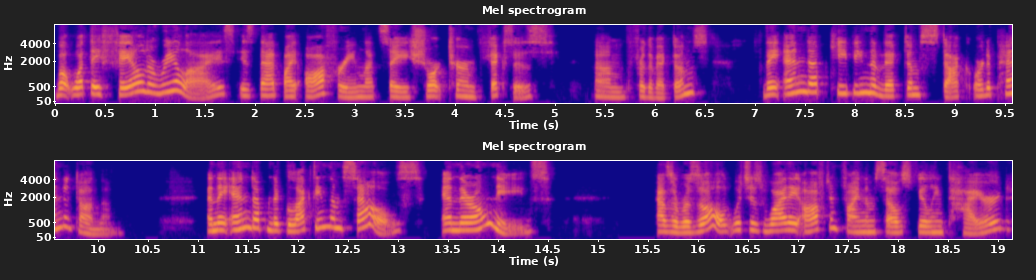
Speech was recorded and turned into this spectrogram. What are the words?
But what they fail to realize is that by offering, let's say, short term fixes um, for the victims, they end up keeping the victims stuck or dependent on them. And they end up neglecting themselves and their own needs as a result, which is why they often find themselves feeling tired,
